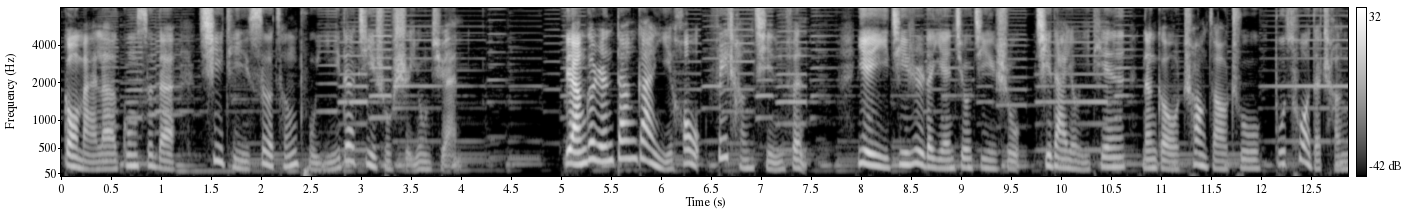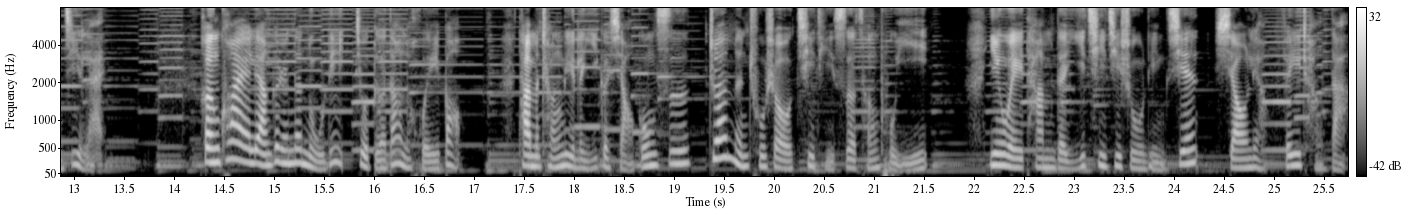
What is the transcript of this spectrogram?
购买了公司的气体色层谱仪的技术使用权。两个人单干以后非常勤奋，夜以继日地研究技术，期待有一天能够创造出不错的成绩来。很快，两个人的努力就得到了回报。他们成立了一个小公司，专门出售气体色层谱仪。因为他们的仪器技术领先，销量非常大。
